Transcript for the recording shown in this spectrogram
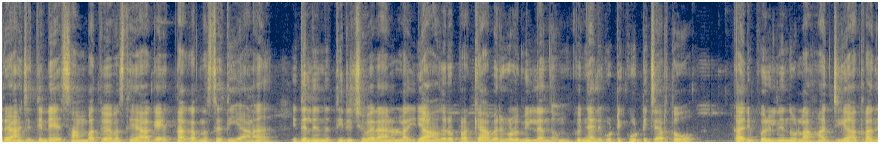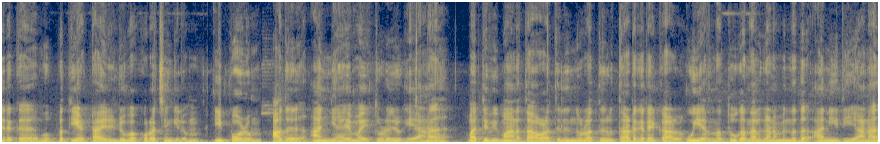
രാജ്യത്തിന്റെ സമ്പദ് വ്യവസ്ഥയാകെ തകർന്ന സ്ഥിതിയാണ്. ഇതിൽ നിന്ന് തിരിച്ചു വരാനുള്ള യാതൊരു പ്രഖ്യാപനങ്ങളും ഇല്ലെന്നും കുഞ്ഞാലിക്കുട്ടി കൂട്ടിച്ചേർത്തു. കരിപ്പൂരിൽ നിന്നുള്ള ഹജ്ജ് യാത്രാ നിരക്ക് മുപ്പത്തി എട്ടായിരം രൂപ കുറച്ചെങ്കിലും ഇപ്പോഴും അത് അന്യായമായി തുടരുകയാണ്. മറ്റ് വിമാനത്താവളത്തിൽ നിന്നുള്ള തീർത്ഥാടകരെക്കാൾ ഉയർന്ന തുക നൽകണമെന്നത് അനീതിയാണ്.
